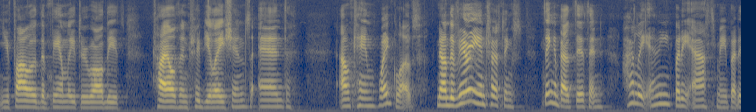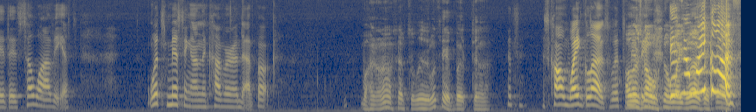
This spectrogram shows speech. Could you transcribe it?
you followed the family through all these trials and tribulations, and out came White Gloves. Now, the very interesting thing about this, and hardly anybody asks me, but it is so obvious. What's missing on the cover of that book? Well, I don't know, I have to really look at it, but, uh, It's, it's called White Gloves. What's Oh, there's missing? no- no There's white no gloves, white gloves.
